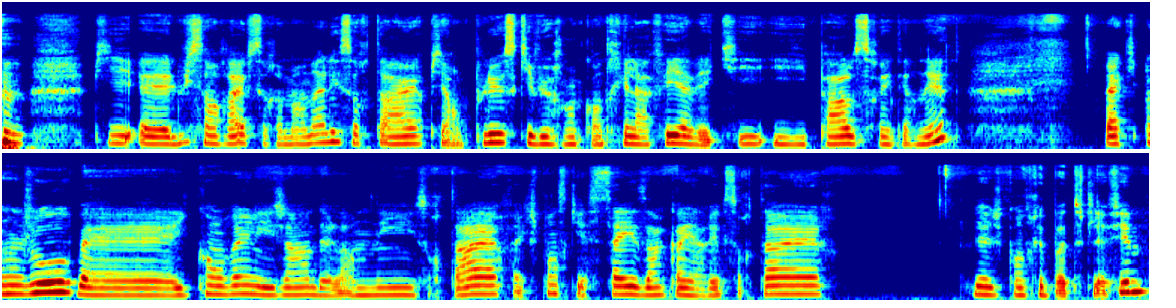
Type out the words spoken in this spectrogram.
puis euh, lui, son rêve, c'est vraiment d'aller sur Terre, puis en plus, qu'il veut rencontrer la fille avec qui il parle sur Internet. Fait qu'un jour, ben, il convainc les gens de l'emmener sur Terre. Fait que je pense qu'il a 16 ans quand il arrive sur Terre. Là, je compterai pas tout le film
